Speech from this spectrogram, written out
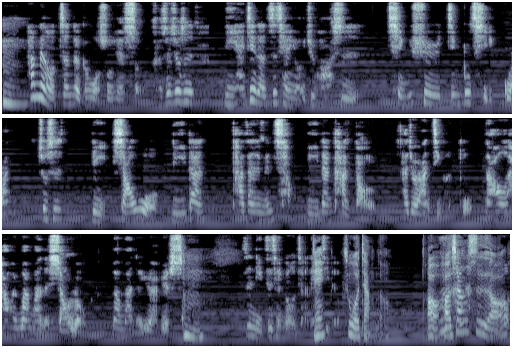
嗯，他没有真的跟我说些什么，可是就是你还记得之前有一句话是情绪经不起关，就是你小我，你一旦他在那边吵，你一旦看到了，他就会安静很多，然后他会慢慢的消融，慢慢的越来越少。嗯，是你之前跟我讲，你记得是我讲的。哦，好像是哦，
